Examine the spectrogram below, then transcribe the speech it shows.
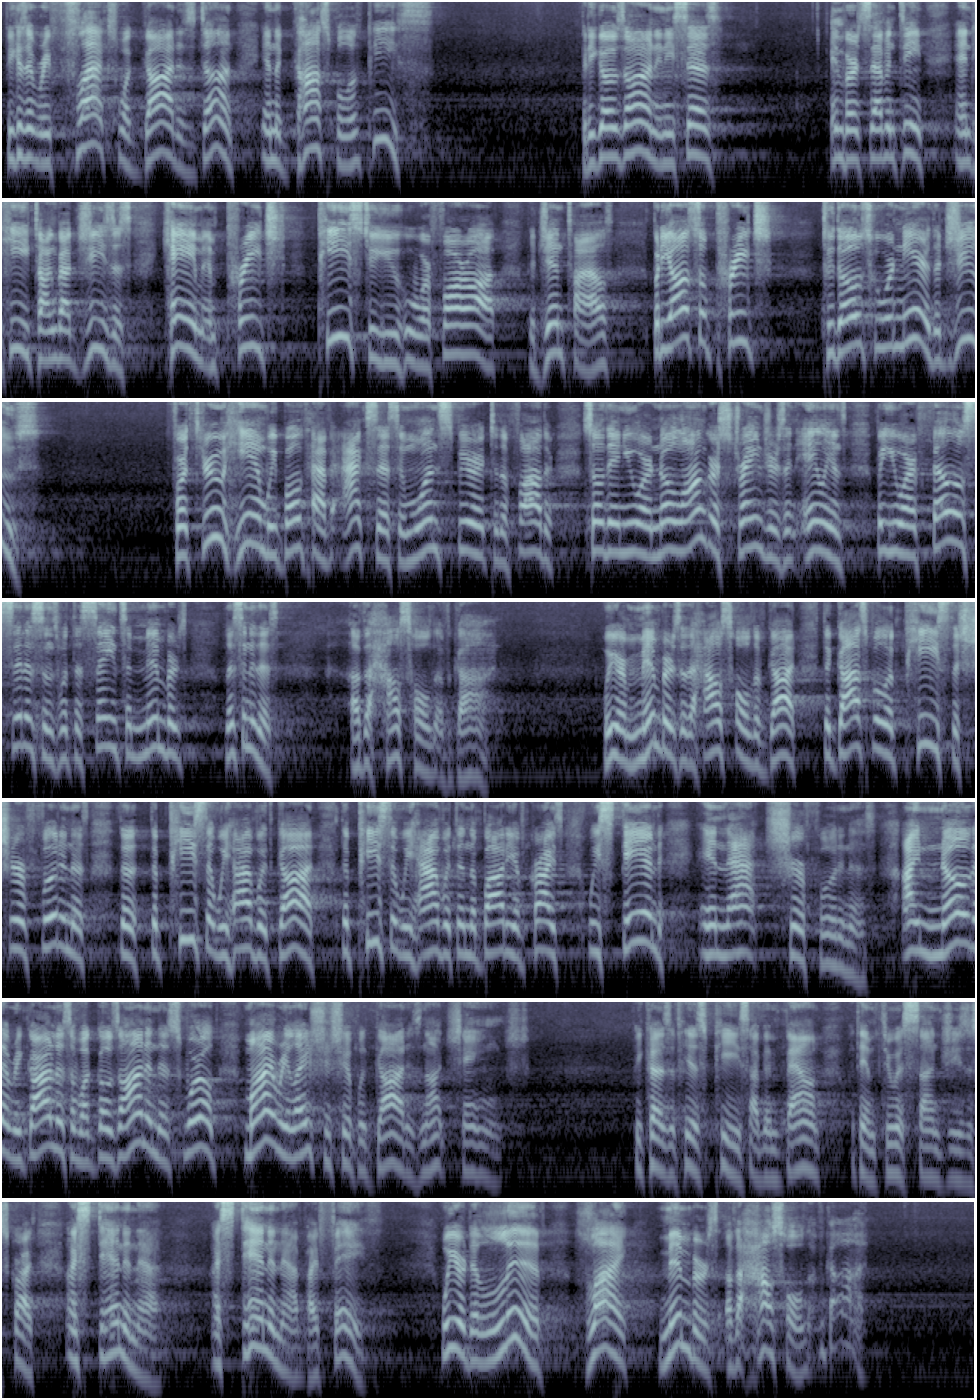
Because it reflects what God has done in the gospel of peace. But he goes on and he says in verse 17, and he, talking about Jesus, came and preached peace to you who were far off, the Gentiles, but he also preached to those who were near, the Jews. For through him we both have access in one spirit to the Father. So then you are no longer strangers and aliens, but you are fellow citizens with the saints and members, listen to this, of the household of God. We are members of the household of God. The gospel of peace, the sure footedness, the, the peace that we have with God, the peace that we have within the body of Christ, we stand in that sure footedness. I know that regardless of what goes on in this world, my relationship with God is not changed because of his peace. I've been bound with him through his son, Jesus Christ. I stand in that. I stand in that by faith. We are to live like members of the household of God.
